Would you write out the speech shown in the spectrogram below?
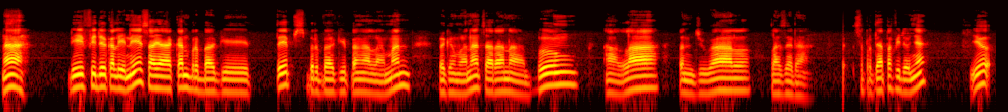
Nah, di video kali ini saya akan berbagi tips, berbagi pengalaman bagaimana cara nabung ala penjual Lazada. Seperti apa videonya? Yuk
